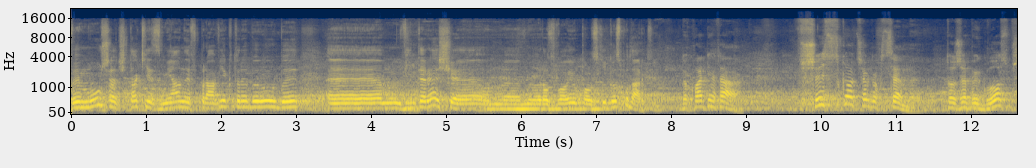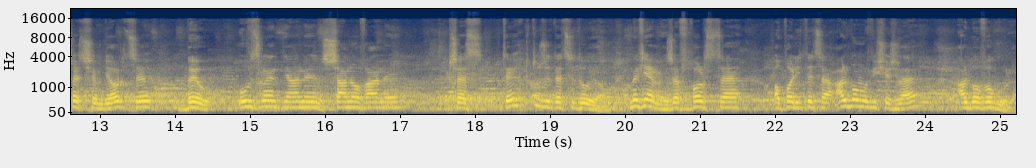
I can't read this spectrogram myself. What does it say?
wymuszać takie zmiany w prawie, które byłyby e, w interesie rozwoju polskiej gospodarki. Dokładnie tak. Wszystko, czego chcemy, to żeby głos przedsiębiorcy był uwzględniany, szanowany przez tych, którzy decydują. My wiemy, że w Polsce o polityce albo mówi się źle, albo w ogóle.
